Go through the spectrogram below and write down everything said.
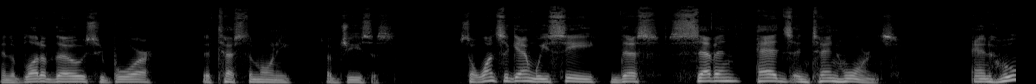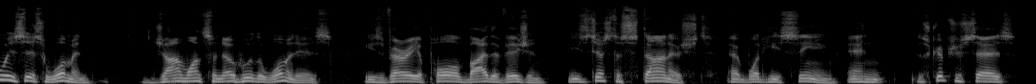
and the blood of those who bore the testimony of Jesus. So once again, we see this seven heads and ten horns. And who is this woman? John wants to know who the woman is. He's very appalled by the vision. He's just astonished at what he's seeing. And the scripture says,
